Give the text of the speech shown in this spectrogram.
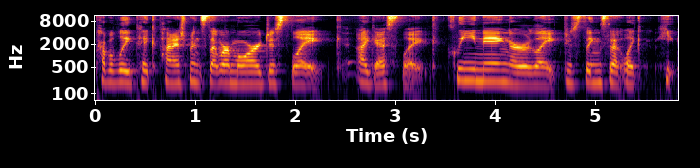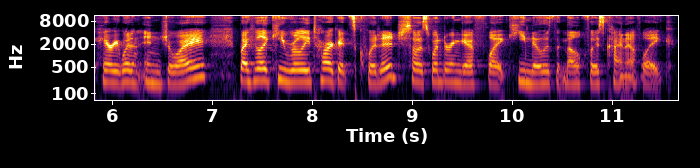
probably pick punishments that were more just like, I guess, like cleaning or like just things that like he, Harry wouldn't enjoy. But I feel like he really targets Quidditch, so I was wondering if like he knows that Malfoy's kind of like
